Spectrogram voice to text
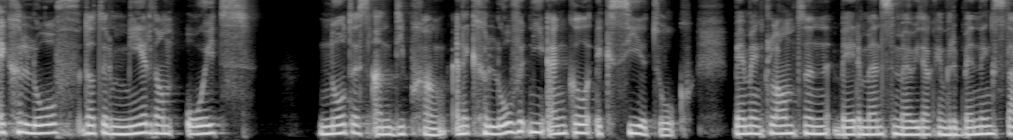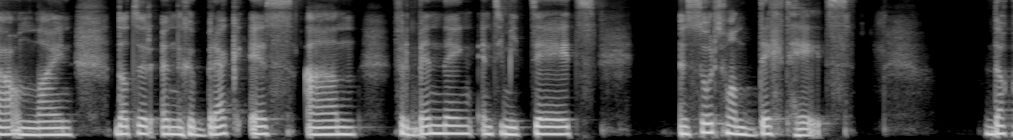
Ik geloof dat er meer dan ooit nood is aan diepgang. En ik geloof het niet enkel, ik zie het ook. Bij mijn klanten, bij de mensen met wie ik in verbinding sta online, dat er een gebrek is aan verbinding, intimiteit, een soort van dichtheid. Dat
